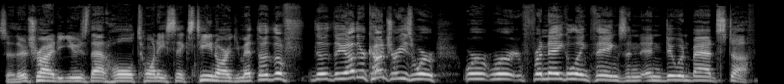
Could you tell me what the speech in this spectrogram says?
So they're trying to use that whole 2016 argument. The the the, the other countries were were were finagling things and, and doing bad stuff.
